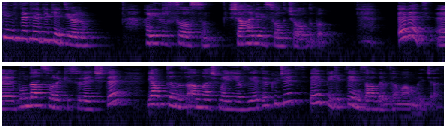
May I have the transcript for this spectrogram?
ikinizi de tebrik ediyorum. Hayırlısı olsun. Şahane bir sonuç oldu bu. Evet, e, bundan sonraki süreçte yaptığınız anlaşmayı yazıya dökeceğiz ve hep birlikte imzaları tamamlayacağız.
